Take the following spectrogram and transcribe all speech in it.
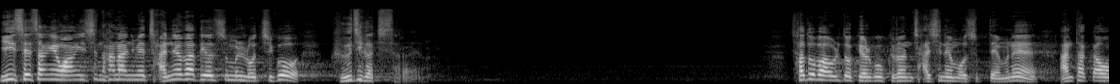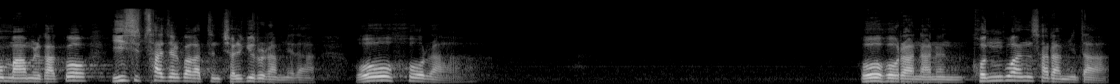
이 세상의 왕이신 하나님의 자녀가 되었음을 놓치고 거지같이 살아요. 사도 바울도 결국 그런 자신의 모습 때문에 안타까운 마음을 갖고 24절과 같은 절규를 합니다. 오호라. 오호라 나는 곤고한 사람이다.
